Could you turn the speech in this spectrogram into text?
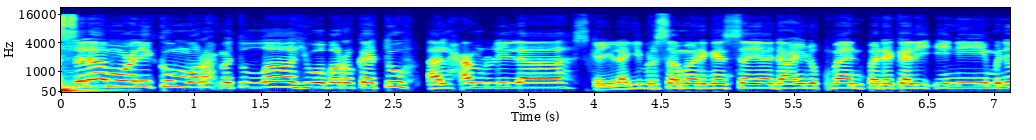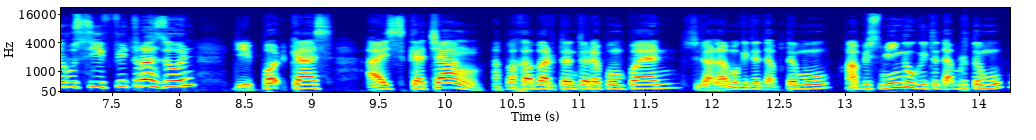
Assalamualaikum warahmatullahi wabarakatuh. Alhamdulillah. Sekali lagi bersama dengan saya Da'i Luqman pada kali ini menerusi Fitrah Zone di podcast Ais Kacang. Apa khabar tuan-tuan dan puan Sudah lama kita tak bertemu. Hampir seminggu kita tak bertemu.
